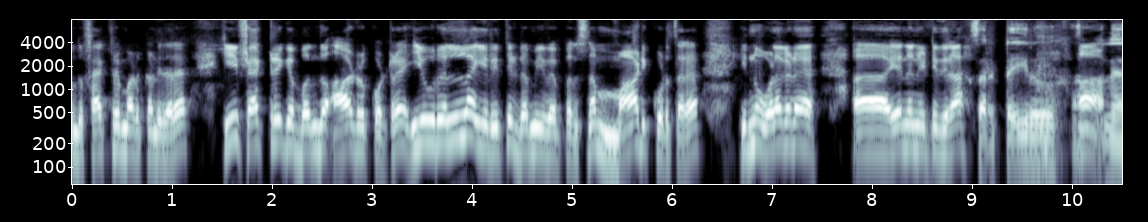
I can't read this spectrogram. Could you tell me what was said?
ಒಂದು ಫ್ಯಾಕ್ಟ್ರಿ ಮಾಡ್ಕೊಂಡಿದ್ದಾರೆ. ಈ ಫ್ಯಾಕ್ಟ್ರಿಗೆ ಬಂದು ಆರ್ಡ್ರ್ ಕೊಟ್ಟರೆ ಇವರೆಲ್ಲ ಈ ರೀತಿ ಡಮ್ಮಿ ವೆಪನ್ಸ್ನ ಮಾಡಿ ಕೊಡ್ತಾರೆ. ಇನ್ನು ಒಳಗಡೆ ಏನೇನು ಇಟ್ಟಿದ್ದೀರಾ? ಸರ್ ಟೈರು ಆಮೇಲೆ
